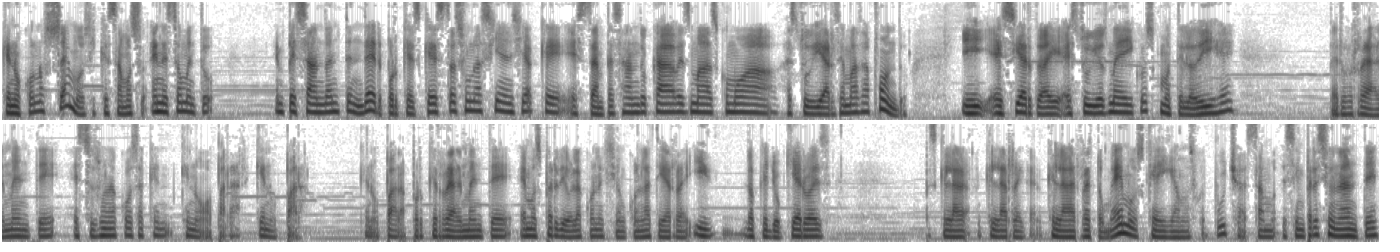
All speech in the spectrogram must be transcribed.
que no conocemos y que estamos en este momento empezando a entender, porque es que esta es una ciencia que está empezando cada vez más como a, estudiarse más a fondo. Y es cierto, hay estudios médicos, como te lo dije, pero realmente esto es una cosa que, no va a parar, que no para, que no para, porque realmente hemos perdido la conexión con la Tierra y lo que yo quiero es pues, que, la, que, la, que la retomemos, que digamos, pucha, estamos, es impresionante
